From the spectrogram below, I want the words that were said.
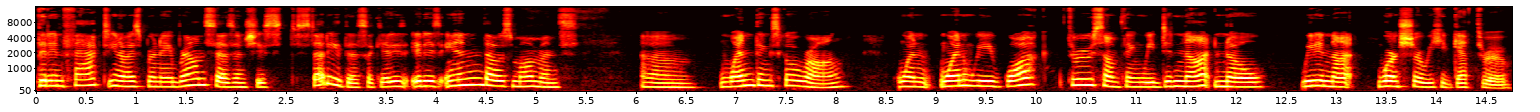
that in fact, you know, as Brene Brown says, and she's studied this, like it is it is in those moments um, when things go wrong, when when we walk through something we did not know, we did not weren't sure we could get through,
